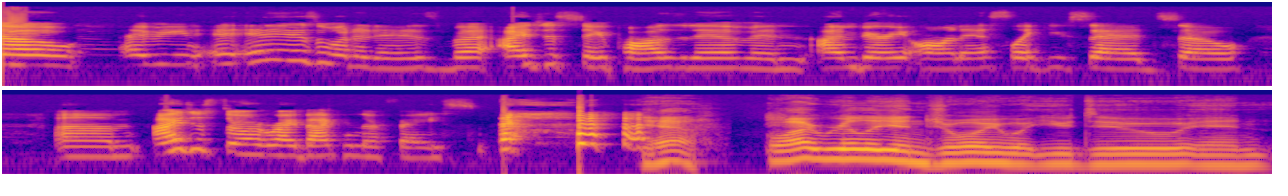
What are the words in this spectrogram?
I mean it, it is what it is, but I just stay positive and I'm very honest, like you said. So um, I just throw it right back in their face. yeah. Well, I really enjoy what you do and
